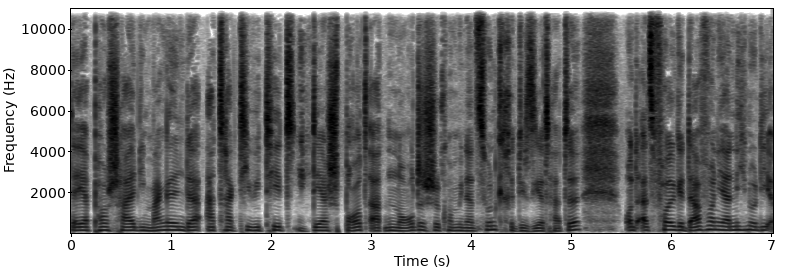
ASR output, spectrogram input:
der ja pauschal die mangelnde Attraktivität der Sportart nordische Kombination kritisiert hatte und als Folge davon ja nicht nur die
